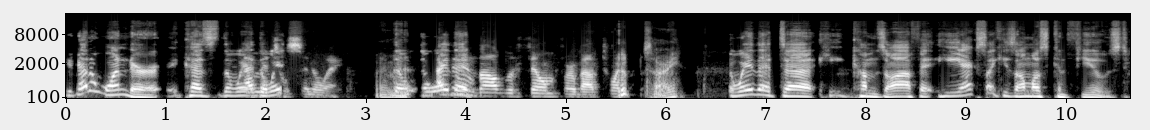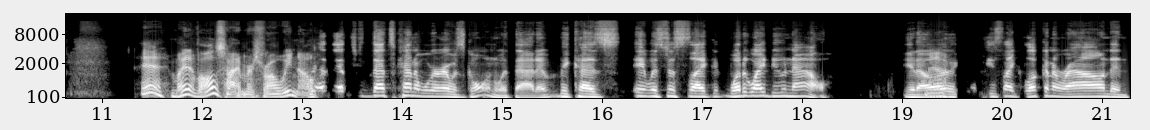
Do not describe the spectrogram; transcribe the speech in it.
you gotta wonder because the way I'm the way Mitchell Sinaway. Wait a the, minute. the way I've been that involved with film for about 20 Oop, sorry. the way that uh, he comes off, it, he acts like he's almost confused. Yeah, might have Alzheimer's for all we know. That- That's that's kind of where I was going with that it- because it was just like, what do I do now? You know, Yeah. he's like looking around and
